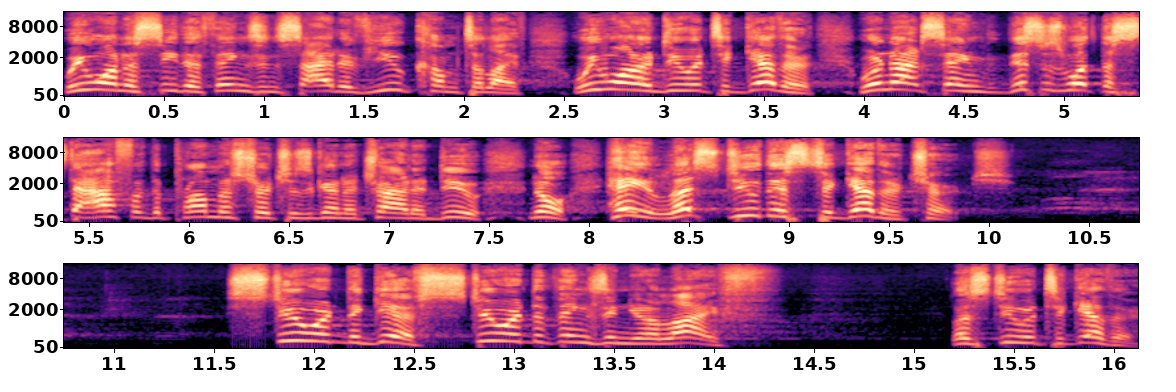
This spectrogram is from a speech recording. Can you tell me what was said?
We want to see the things inside of you come to life. We want to do it together. We're not saying this is what the staff of the Promise Church is going to try to do. No, hey, let's do this together, church. Steward the gifts, steward the things in your life. Let's do it together.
